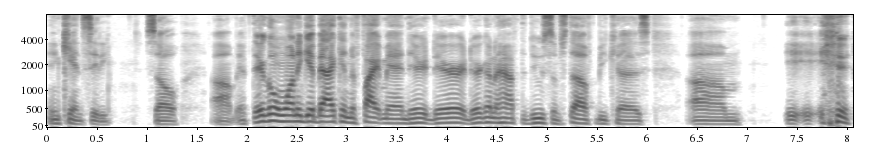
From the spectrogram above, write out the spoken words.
in Kansas City. So um, if they're gonna want to get back in the fight, man, they're they're they're gonna have to do some stuff because um, it, it,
